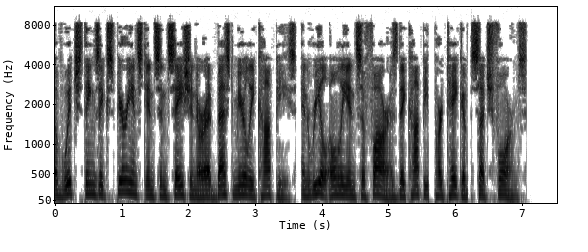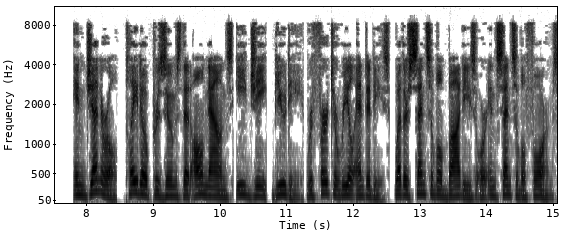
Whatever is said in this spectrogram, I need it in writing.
of which things experienced in sensation are at best merely copies, and real only insofar as they copy partake of such forms. In general, Plato presumes that all nouns e.g., beauty refer to real entities, whether sensible bodies or insensible forms.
